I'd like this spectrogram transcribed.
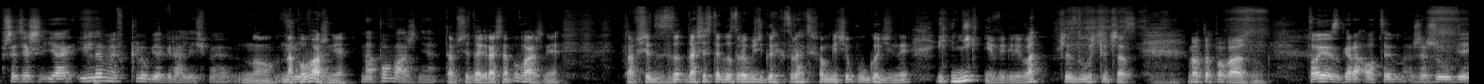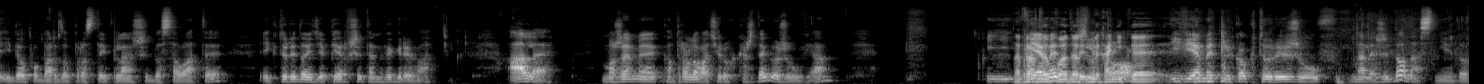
Przecież ja, ile my w klubie graliśmy? No, na żółwie? poważnie. Na poważnie. Tam się da grać na poważnie. Tam się da się z tego zrobić grę, która trwa się pół godziny i nikt nie wygrywa przez dłuższy czas. No to poważnie. To jest gra o tym, że żółwie idą po bardzo prostej planszy do sałaty i który dojdzie pierwszy, ten wygrywa. Ale możemy kontrolować ruch każdego żółwia i Naprawdę wiemy tylko, mechanikę- i wiemy tylko, który żółw należy do nas, nie do...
